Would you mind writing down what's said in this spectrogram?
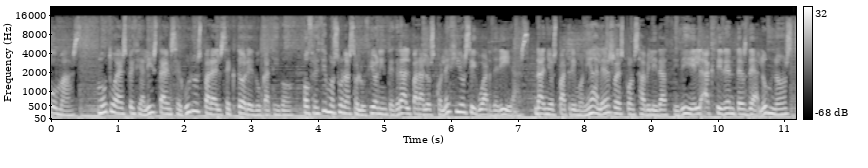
UMAS, mutua especialista en seguros para el sector educativo. Ofrecemos una solución integral para los colegios y guarderías. Daños patrimoniales, responsabilidad civil, accidentes de alumnos.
